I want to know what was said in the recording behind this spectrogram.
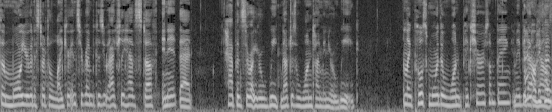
the more you're gonna start to like your Instagram because you actually have stuff in it that happens throughout your week, not just one time in your week. And like post more than one picture or something, and maybe that'll know help.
